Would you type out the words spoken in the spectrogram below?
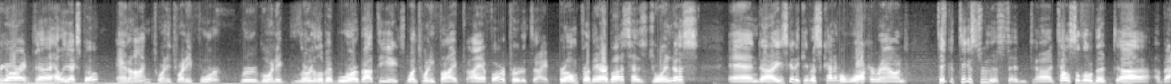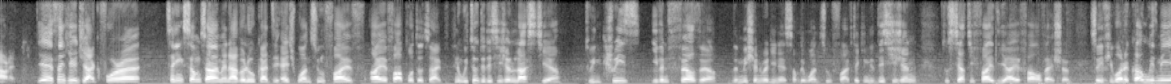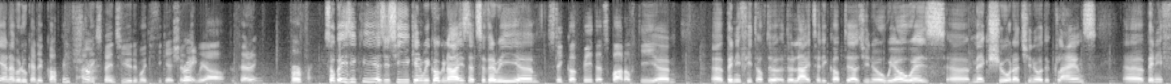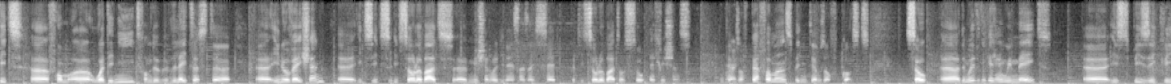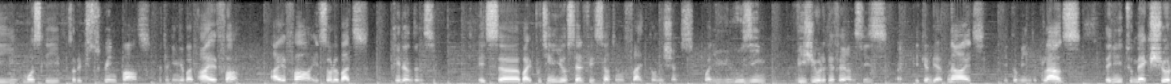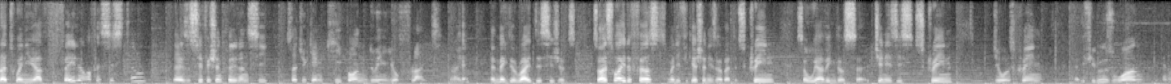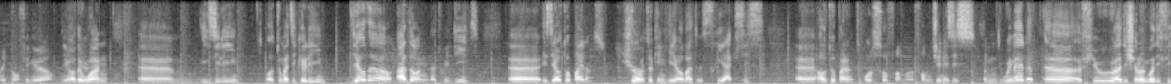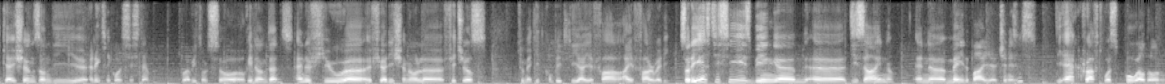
we are at uh, Heli Expo, Anaheim 2024. We're going to learn a little bit more about the H125 IFR prototype. Jerome from Airbus has joined us, and uh, he's going to give us kind of a walk around. Take, take us through this and uh, tell us a little bit uh, about it. Yeah, thank you, Jack, for uh, taking some time and have a look at the H125 IFR prototype. And we took the decision last year to increase even further the mission readiness of the 125, taking the decision to certify the IFR version. So if you want to come with me and have a look at the cockpit, sure. I'll explain to you the modifications Great. we are preparing. Perfect. So basically, as you see, you can recognize that's a very um, slick cockpit. That's part of the um, uh, benefit of the, the light helicopters. You know, we always uh, make sure that, you know, the clients uh, benefit uh, from uh, what they need, from the, the latest uh, uh, innovation. Uh, it's, it's, it's all about uh, mission readiness, as I said, but it's all about also efficiency in terms right. of performance, but in terms of costs. So the modification we made is basically mostly so the screen parts. We're talking about IFR. IFR, it's all about redundancy. It's uh, by putting yourself in certain flight conditions. When you're losing visual references, it can be at night, it can be in the clouds, then you need to make sure that when you have a failure of a system, there is a sufficient redundancy so that you can keep on doing your flight right? okay. and make the right decisions. So that's why the first modification is about the screen. So we're having this uh, Genesys screen, dual screen. If you lose one, you can reconfigure the other one um, easily, automatically. The other add-on that we did uh, is the autopilot. Sure. So we're talking here about a three-axis uh, autopilot, also from, uh, from Genesys. Um, we made uh, a few additional modifications on the electrical system to have it also redundant and a few, a few additional features to make it completely IFR, IFR ready. So the STC is being um, uh, designed and uh, made by uh, Genesys. The aircraft was powered on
